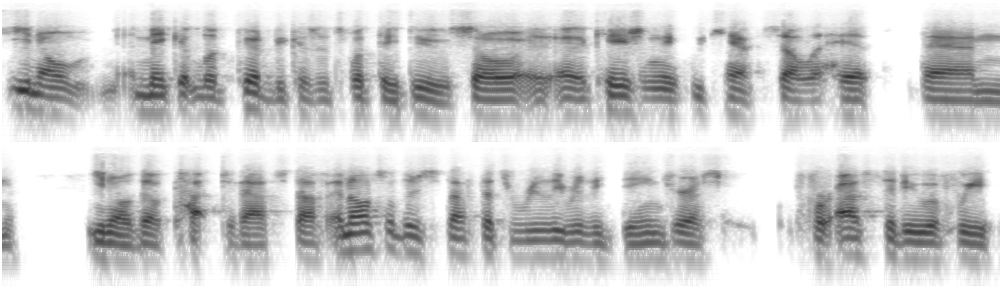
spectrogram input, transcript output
you know, make it look good because it's what they do. So uh, occasionally, if we can't sell a hit, then you know they'll cut to that stuff. And also, there's stuff that's really, really dangerous for us to do if we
